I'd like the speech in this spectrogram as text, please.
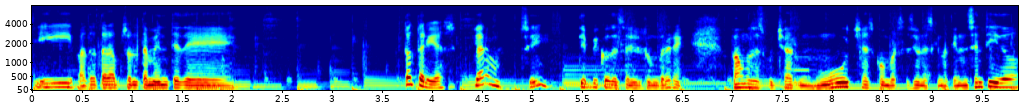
Y va a tratar absolutamente de Tonterías, claro, sí, típico de salir rumbrere. Vamos a escuchar muchas conversaciones que no tienen sentido,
